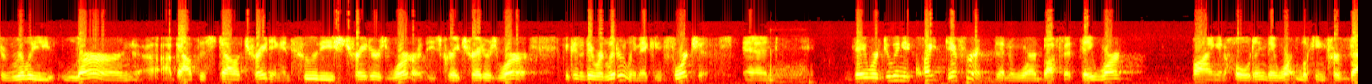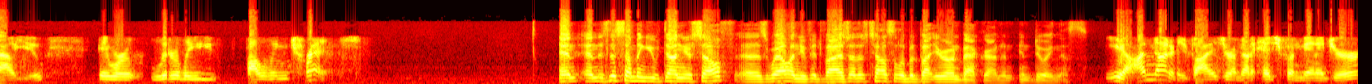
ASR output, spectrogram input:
to really learn uh, about this style of trading and who these traders were, these great traders were, because they were literally making fortunes. And they were doing it quite different than Warren Buffett. They weren't buying and holding, they weren't looking for value they were literally following trends. And and is this something you've done yourself as well, and you've advised others? Tell us a little bit about your own background in, in doing this. Yeah, I'm not an advisor. I'm not a hedge fund manager.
